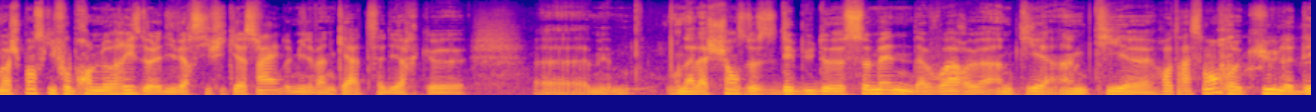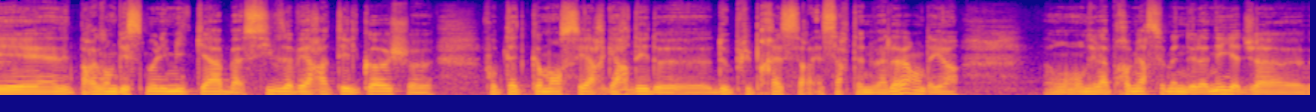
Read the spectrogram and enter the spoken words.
Moi, je pense qu'il faut prendre le risque de la diversification en 2024, c'est-à-dire que on a la chance de ce début de semaine d'avoir un petit, un petit retracement, recul des, par exemple des small et mid cap. Bah, si vous avez raté le coche, il faut peut-être commencer à regarder de, de plus près certaines valeurs. D'ailleurs, on est la première semaine de l'année, il y a déjà euh,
